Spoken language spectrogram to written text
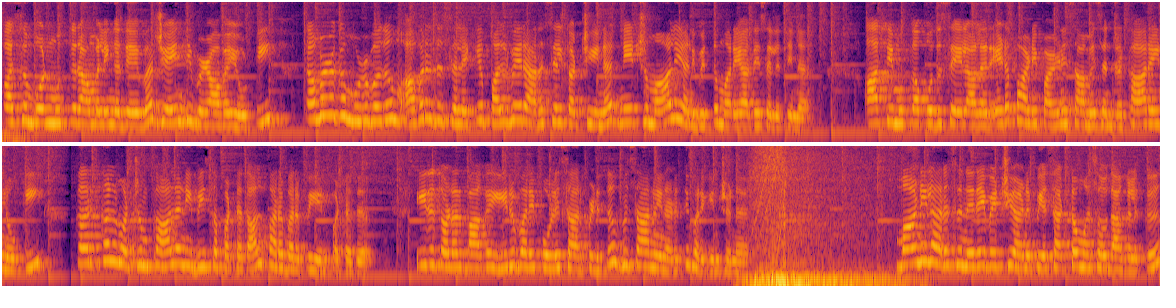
பசும்பொன் முத்துராமலிங்க தேவர் ஜெயந்தி விழாவையொட்டி தமிழகம் முழுவதும் அவரது சிலைக்கு பல்வேறு அரசியல் கட்சியினர் நேற்று மாலை அணிவித்து மரியாதை செலுத்தினர். அதிமுக பொதுச் செயலாளர் எடப்பாடி பழனிசாமி சென்ற காரை நோக்கி கற்கள் மற்றும் காலணி வீசப்பட்டதால் பரபரப்பு ஏற்பட்டது. இது தொடர்பாக இருவரை போலீசார் பிடித்து விசாரணை நடத்தி வருகின்றனர். மாநில அரசு நிறைவேற்றி அனுப்பிய சட்ட மசோதாக்களுக்கு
